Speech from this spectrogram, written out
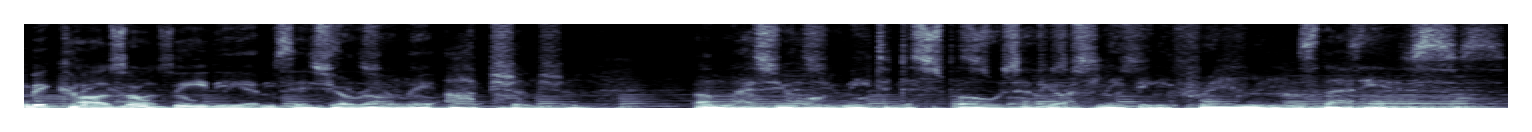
Because obedience is your only option. Unless you want me to dispose of your sleeping friends, that is.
